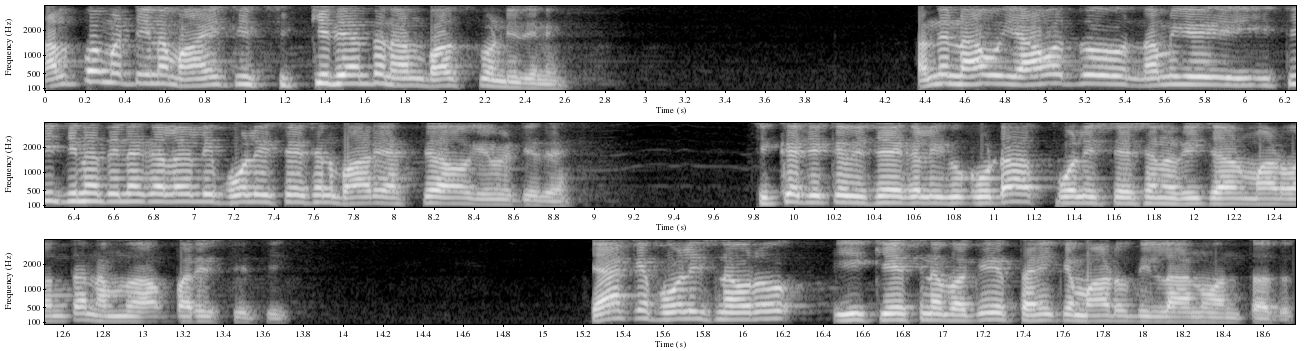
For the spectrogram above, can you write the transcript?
ಅಲ್ಪ ಮಟ್ಟಿನ ಮಾಹಿತಿ ಸಿಕ್ಕಿದೆ ಅಂತ ನಾನು ಭಾವಿಸ್ಕೊಂಡಿದ್ದೀನಿ. ಅಂದ್ರೆ ನಾವು ಯಾವತ್ತು ನಮಗೆ ಇತ್ತೀಚಿನ ದಿನಗಳಲ್ಲಿ ಪೊಲೀಸ್ ಸ್ಟೇಷನ್ ಭಾರಿ ಹತ್ತಿರವಾಗಿ ಬಿಟ್ಟಿದೆ. ಚಿಕ್ಕ ಚಿಕ್ಕ ವಿಷಯಗಳಿಗೂ ಕೂಡ ಪೊಲೀಸ್ ಸ್ಟೇಷನ್ ರೀಚಾರ್ಜ್ ಮಾಡುವಂತ ನಮ್ಮ ಪರಿಸ್ಥಿತಿ. ಯಾಕೆ ಪೊಲೀಸ್ನವರು ಈ ಕೇಸಿನ ಬಗ್ಗೆ ತನಿಖೆ ಮಾಡುವುದಿಲ್ಲ ಅನ್ನುವಂಥದ್ದು.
